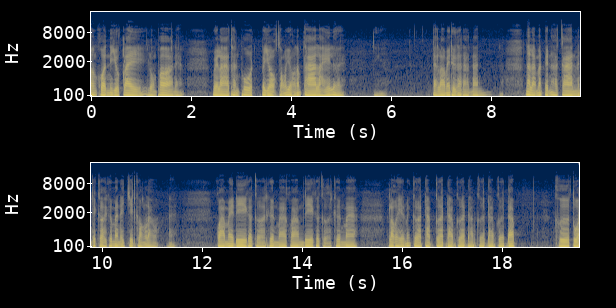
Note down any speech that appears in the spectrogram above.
บางคนนี่อยู่ใกล้หลวงพ่อเนี่ย เวลาท่านพูดประโยคสองประโยคน้ำตาไหลเลย แต่เราไม่ถึงขนาดนั้น นั่นแหละมันเป็นอาการมันจะเกิดขึ้นมาในจิตของเรา ความไม่ดีก็เกิดขึ้นมา ความดีก็เกิดขึ้นมา เราก็เห็นมันเกิดดับเกิดดับเกิดดับเกิดดับเกิดดับ คือตัว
